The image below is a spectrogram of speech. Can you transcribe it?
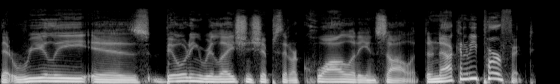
that really is building relationships that are quality and solid. They're not going to be perfect.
